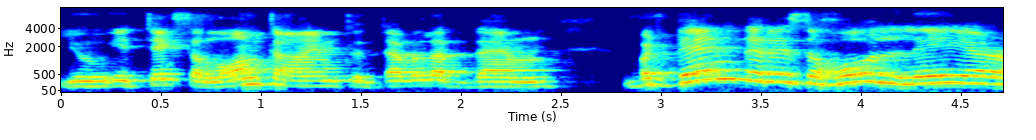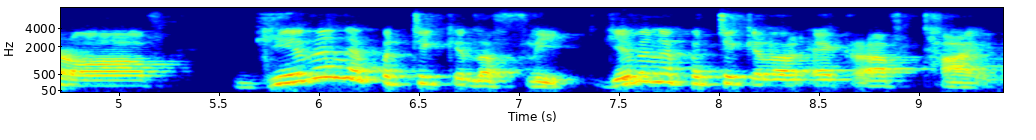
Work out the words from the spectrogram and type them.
You, it takes a long time to develop them. But then there is the whole layer of given a particular fleet, given a particular aircraft type,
